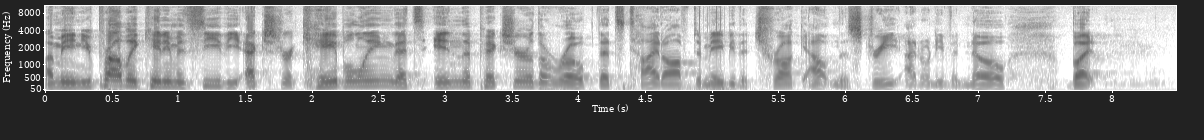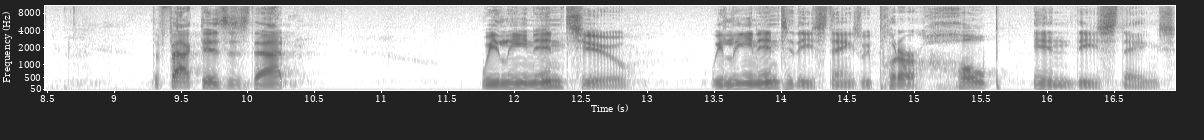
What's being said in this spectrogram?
I mean, you probably can't even see the extra cabling that's in the picture, the rope that's tied off to maybe the truck out in the street. I don't even know. But the fact is is that we lean into we lean into these things. We put our hope in these things.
